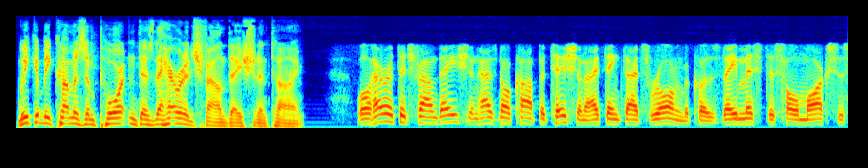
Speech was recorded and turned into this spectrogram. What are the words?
We could become as important as the Heritage Foundation in time. Well, Heritage Foundation has no competition. I think that's wrong because they missed this whole Marxist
